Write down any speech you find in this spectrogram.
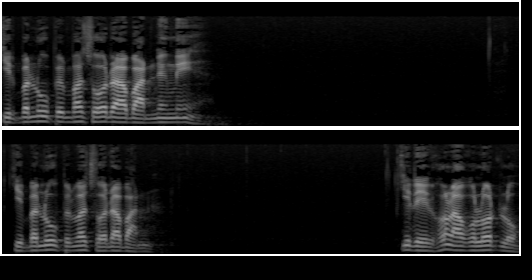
จิตบรรลุเป็นพระโสดาบันอย่างนี้จิตบรรลุเป็นพระโสดาบันกิเลสของเราก็ลดลง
